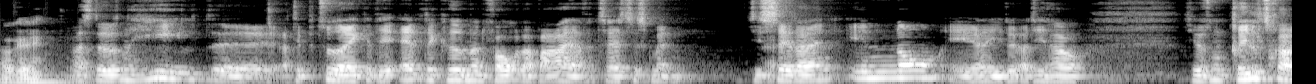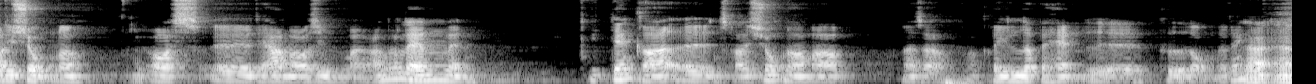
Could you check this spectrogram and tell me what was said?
Okay. Altså det er jo sådan helt, øh, og det betyder ikke, at det er alt det kød, man får, der bare er fantastisk, men de sætter en enorm ære i det, og de har jo, de har sådan grilltraditioner også. Øh, det har man også i mange andre lande, men i den grad øh, en tradition om at, altså, at grille og behandle øh, kødet ordentligt. Ikke? Ja, ja.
